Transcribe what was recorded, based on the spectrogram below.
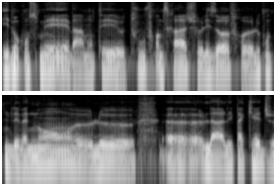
Et donc, on se met eh ben, à monter euh, tout from scratch, les offres, le contenu de l'événement, le, euh, les packages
